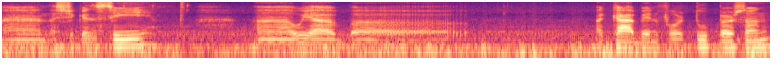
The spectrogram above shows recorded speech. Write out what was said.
And as you can see, uh, we have uh, a cabin for two persons.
